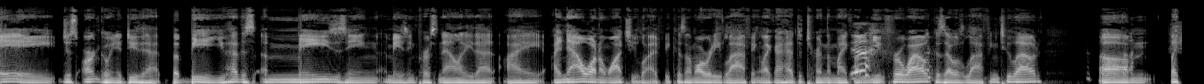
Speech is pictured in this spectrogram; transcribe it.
a just aren't going to do that but b you have this amazing amazing personality that i i now want to watch you live because i'm already laughing like i had to turn the mic on mute for a while because i was laughing too loud um like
